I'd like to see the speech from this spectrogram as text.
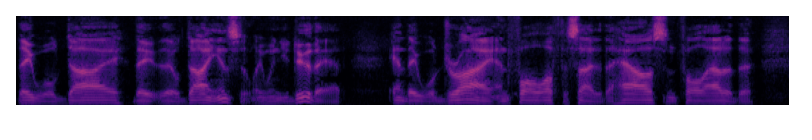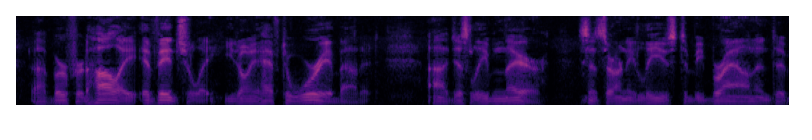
They will die. They, they'll die instantly when you do that. And they will dry and fall off the side of the house and fall out of the uh, Burford holly eventually. You don't have to worry about it. Uh, just leave them there since there aren't any leaves to be brown and to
